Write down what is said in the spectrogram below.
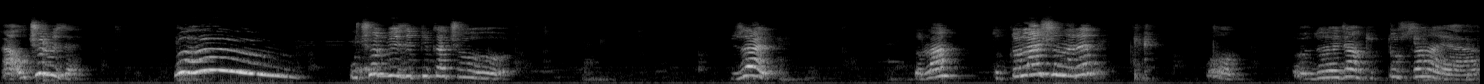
Ha uçur bize. Woohoo! Uçur bizi Pikachu. Güzel. Dur lan. Tuttur lan şunları. Oğlum. Öldüreceğim. Tuttursana ya.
